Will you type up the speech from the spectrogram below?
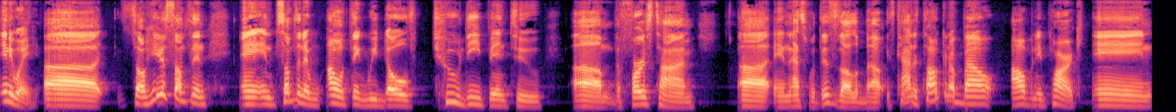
anyway, uh, so here's something, and something that I don't think we dove too deep into um, the first time, uh, and that's what this is all about. It's kind of talking about Albany Park and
